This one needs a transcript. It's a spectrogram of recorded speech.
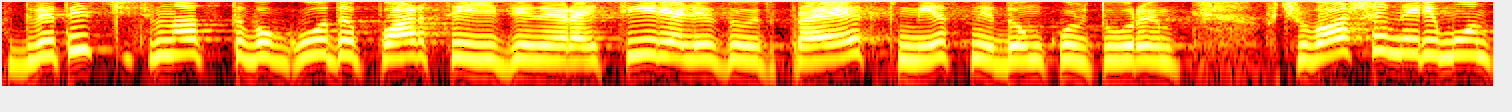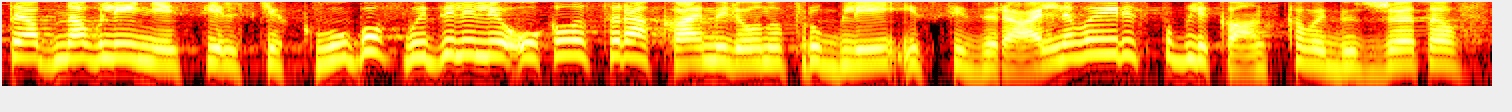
С 2017 года партия «Единая Россия» реализует проект «Местный дом культуры». В Чувашии на ремонт и обновление сельских клубов выделили около 40 миллионов рублей из федерального и республиканского бюджетов.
